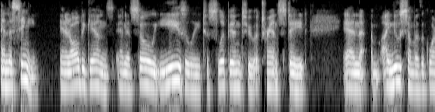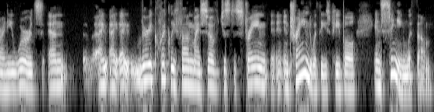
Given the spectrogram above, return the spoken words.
and the singing. And it all begins, and it's so easily to slip into a trance state and I knew some of the Guarani words, and I, I, I very quickly found myself just strained and trained with these people and singing with them,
